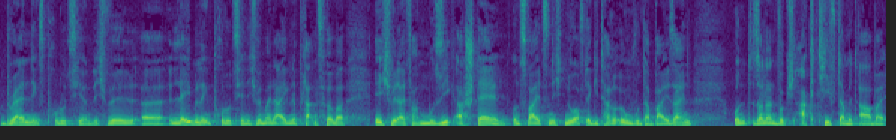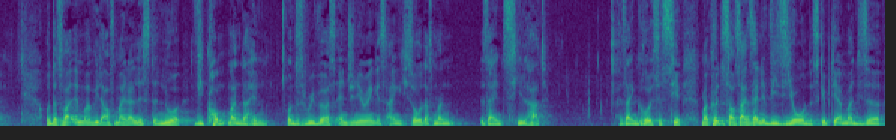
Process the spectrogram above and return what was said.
Brandings produzieren, ich will äh, Labeling produzieren, ich will meine eigene Plattenfirma, ich will einfach Musik erstellen und zwar jetzt nicht nur auf der Gitarre irgendwo dabei sein, und, sondern wirklich aktiv damit arbeiten. Und das war immer wieder auf meiner Liste. Nur, wie kommt man dahin? Und das Reverse Engineering ist eigentlich so, dass man sein Ziel hat, sein größtes Ziel. Man könnte es auch sagen, seine Vision. Es gibt ja immer diese,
